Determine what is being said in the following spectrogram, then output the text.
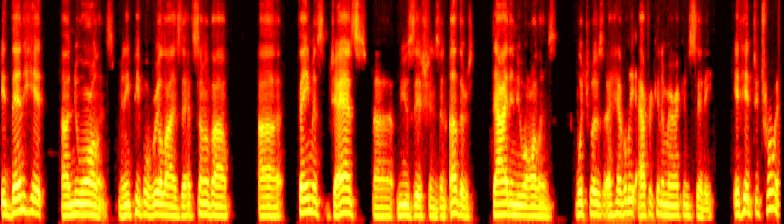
It then hit uh, New Orleans. Many people realize that some of our uh, famous jazz uh, musicians and others died in New Orleans, which was a heavily African American city. It hit Detroit,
